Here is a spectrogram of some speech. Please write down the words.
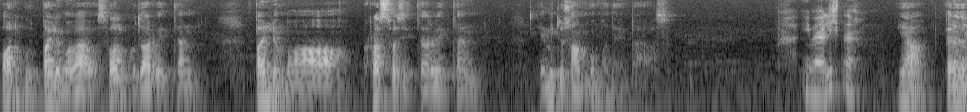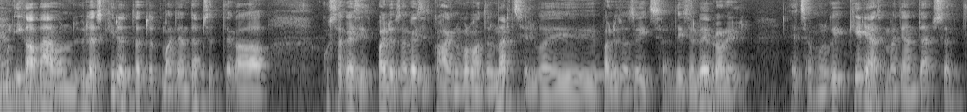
valgud, palju ma päevas valku tarvitan, palju ma rasvasid tarvitan ja mitu sammu ma teen päevas. imelihtne. ja, ja need on mul iga päev on üles kirjutatud, ma tean täpselt, ega kus sa käisid, palju sa käisid kahekümne kolmandal märtsil või palju sa sõid seal teisel veebruaril. et see on mul kõik kirjas ja ma tean täpselt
